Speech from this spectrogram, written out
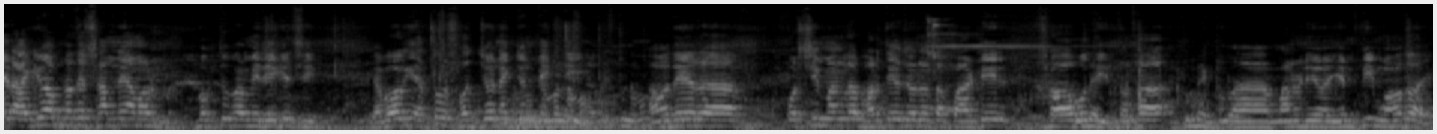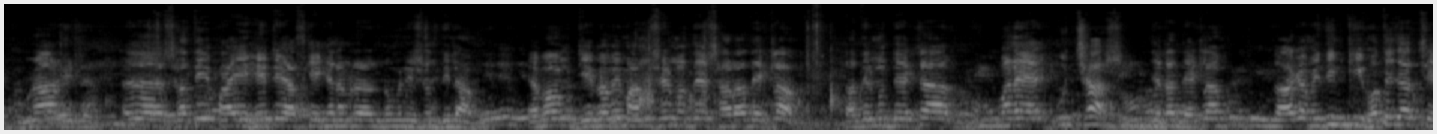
এর আগেও আপনাদের সামনে আমার বক্তব্য আমি রেখেছি। এবং এত সজ্জন একজন ব্যক্তি আমাদের পশ্চিমবাংলা ভারতীয় জনতা পার্টির সভাপতি তথা মাননীয় এমপি মহোদয় ওনার সাথে পায়ে হেঁটে আজকে এখানে আমরা নমিনেশন দিলাম এবং যেভাবে মানুষের মধ্যে সারা দেখলাম তাদের মধ্যে একটা মানে উচ্ছ্বাস যেটা দেখলাম তো আগামী দিন কি হতে যাচ্ছে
